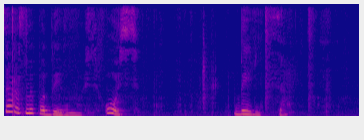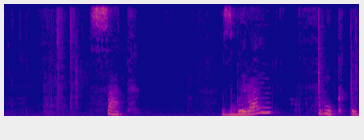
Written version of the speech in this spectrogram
Зараз ми подивимось. Ось, дивіться. Сад. Збирають фрукти.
